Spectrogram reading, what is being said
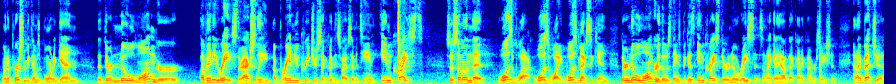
when a person becomes born again, that they're no longer of any race. They're actually a brand new creature, 2 Corinthians 5.17, in Christ. So someone that was black, was white, was Mexican, they're no longer those things because in Christ there are no races. And I can have that kind of conversation. And I bet you,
